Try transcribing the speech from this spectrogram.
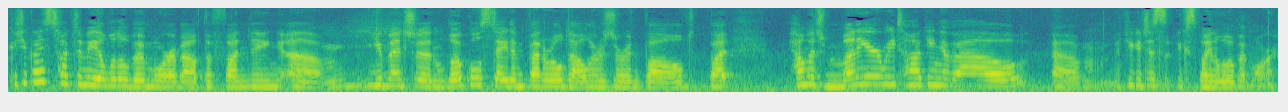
Could you guys talk to me a little bit more about the funding? Um, you mentioned local, state, and federal dollars are involved, but how much money are we talking about? Um, if you could just explain a little bit more.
